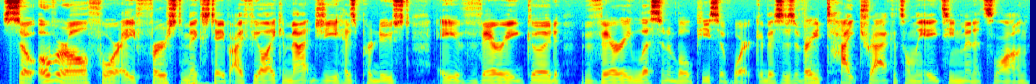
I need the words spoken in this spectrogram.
So, overall, for a first mixtape, I feel like Matt G has produced a very good, very listenable piece of work. This is a very tight track, it's only 18 minutes long,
